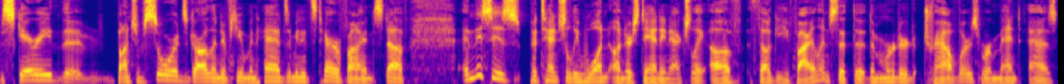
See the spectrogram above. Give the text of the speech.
scary. The bunch of swords, garland of human heads. I mean, it's terrifying stuff. And this is potentially one understanding, actually, of Thuggee violence that the the murdered travelers were meant as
